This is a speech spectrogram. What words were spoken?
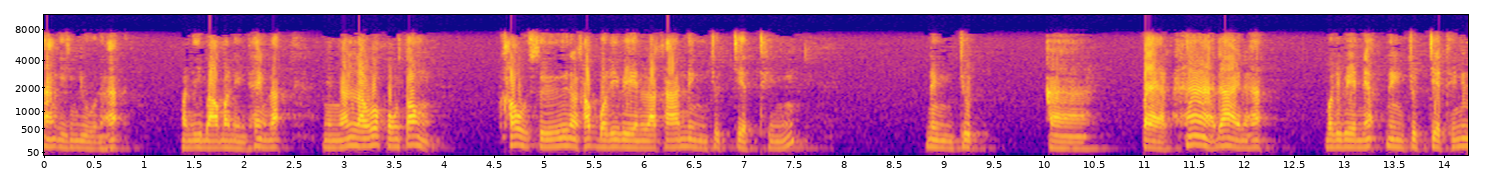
อ้างอิงอยู่นะฮะมันรีบาวมาหนึ่งแท่งละอย่างนั้นเราก็คงต้อง เข้าซื้อนะครับบริเวณราคา 1.7 ถึง 1.85 ได้นะฮะบริเวณเนี้ย 1.7 ถึง 1.85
